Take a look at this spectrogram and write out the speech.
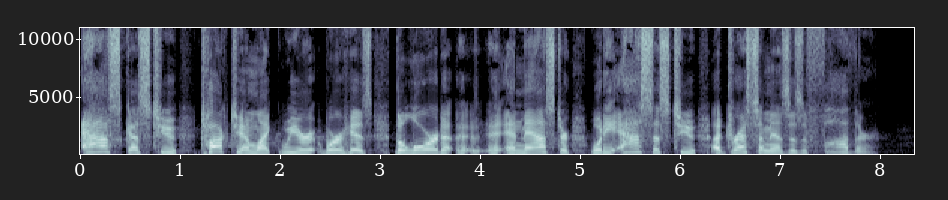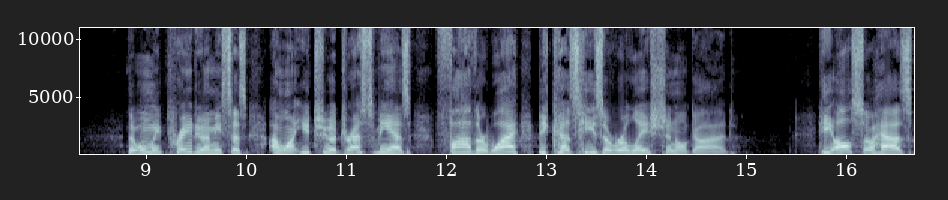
ask us to talk to him like we're, we're his, the Lord uh, and Master. What he asks us to address him as is a father. That when we pray to him, he says, I want you to address me as Father. Why? Because he's a relational God. He also has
